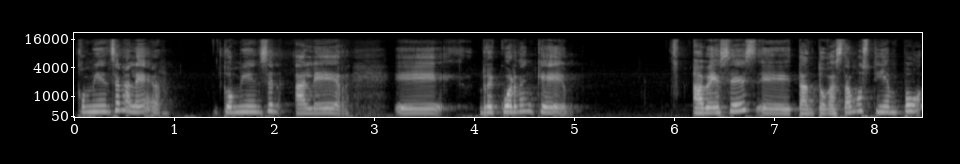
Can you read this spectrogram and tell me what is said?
comiencen a leer, comiencen a leer. Eh, recuerden que a veces eh, tanto gastamos tiempo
